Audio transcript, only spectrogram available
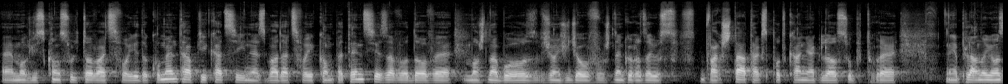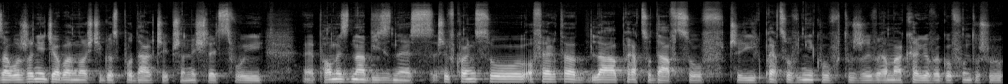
e, mogli skonsultować swoje dokumenty aplikacyjne, zbadać swoje kompetencje zawodowe. Można było wziąć udział w różnego rodzaju warsztatach, spotkaniach dla osób, które e, planują założenie działalności gospodarczej, przemyśleć swój e, pomysł na biznes, czy w końcu oferta dla pracodawców, czyli ich pracowników, którzy w ramach Krajowego Funduszu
